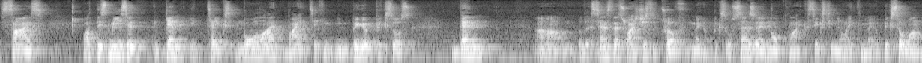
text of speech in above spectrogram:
size. What this means is, again, it takes more light by taking bigger pixels than uh, the sensor. That's why it's just a 12 megapixel sensor and not like 16 or 18 megapixel one.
